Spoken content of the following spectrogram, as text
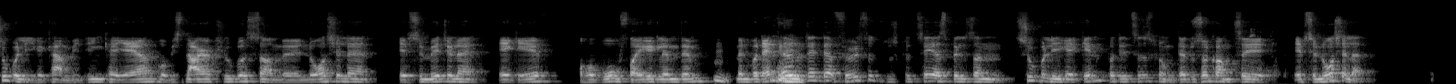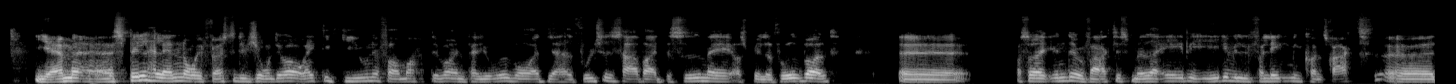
Superliga-kampe i din karriere, hvor vi snakker klubber som uh, Nordsjælland, FC Midtjylland, AGF og Hobro, for ikke at glemme dem. Mm. Men hvordan havde mm. du den der følelse, du skulle til at spille sådan Superliga igen på det tidspunkt, da du så kom til FC Nordsjælland? Ja, men at spille halvanden år i første division, det var jo rigtig givende for mig. Det var en periode, hvor at jeg havde fuldtidsarbejde ved siden af og spillede fodbold. Øh, og så endte det jo faktisk med, at AB ikke ville forlænge min kontrakt. Øh,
